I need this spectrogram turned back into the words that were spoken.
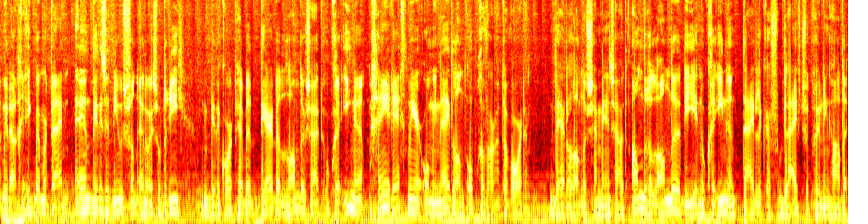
Goedemiddag, ik ben Martijn en dit is het nieuws van NOS op 3. Binnenkort hebben derde landers uit Oekraïne geen recht meer om in Nederland opgevangen te worden. Derde landers zijn mensen uit andere landen die in Oekraïne een tijdelijke verblijfsvergunning hadden...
